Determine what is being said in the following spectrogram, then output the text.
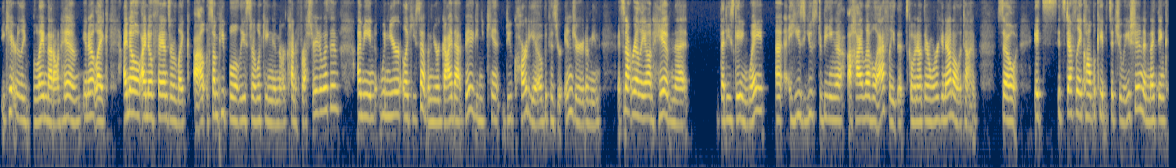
you can't really blame that on him. You know, like I know I know fans are like uh, some people at least are looking and are kind of frustrated with him. I mean, when you're like you said, when you're a guy that big and you can't do cardio because you're injured, I mean, it's not really on him that that he's gaining weight. Uh, he's used to being a, a high level athlete that's going out there and working out all the time. So it's it's definitely a complicated situation and i think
